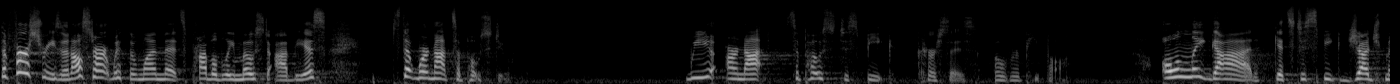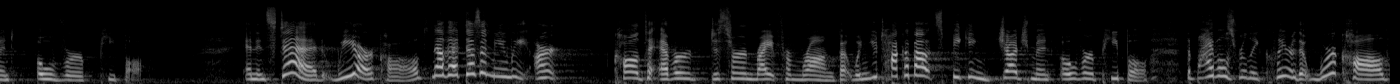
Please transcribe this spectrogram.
The first reason, I'll start with the one that's probably most obvious, that we're not supposed to. We are not supposed to speak curses over people. Only God gets to speak judgment over people. And instead, we are called. Now, that doesn't mean we aren't called to ever discern right from wrong, but when you talk about speaking judgment over people, the Bible's really clear that we're called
